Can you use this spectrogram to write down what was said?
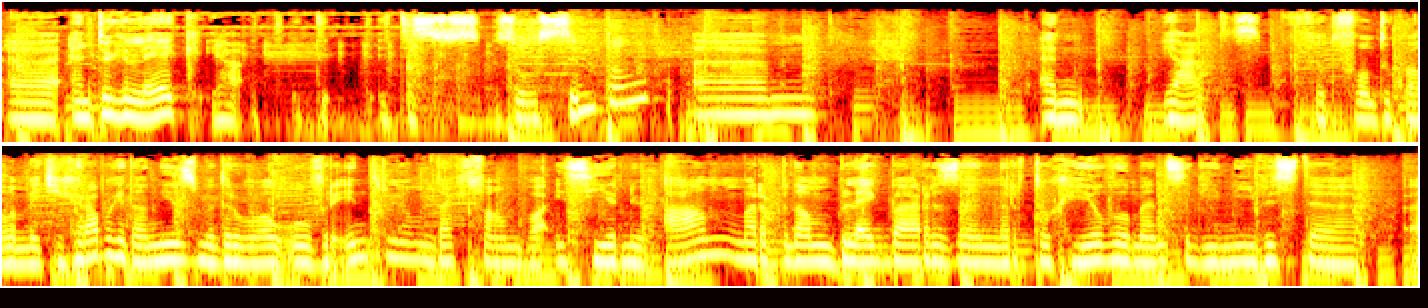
Eh, en tegelijk, ja, het, het, het is zo simpel. Ehm, en ja, ik vond het ook wel een beetje grappig dat Niels me er wou over interviewen. Ik dacht van, wat is hier nu aan? Maar dan blijkbaar zijn er toch heel veel mensen die niet wisten uh,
